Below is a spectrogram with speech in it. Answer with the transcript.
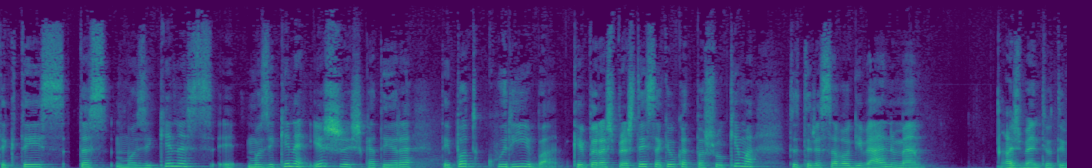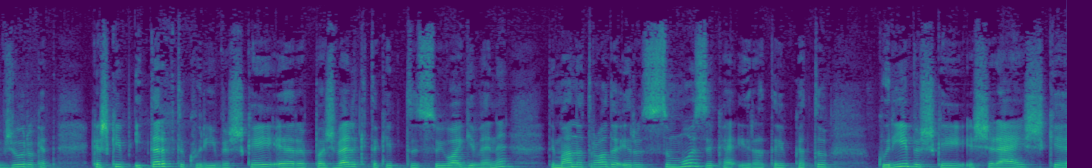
Tik tais tas muzikinė išraiška tai yra taip pat kūryba. Kaip ir aš prieš tai sakiau, kad pašaukimą tu turi savo gyvenime. Aš bent jau taip žiūriu, kad kažkaip įterpti kūrybiškai ir pažvelgti, kaip tu su juo gyveni, tai man atrodo ir su muzika yra taip, kad tu kūrybiškai išreiški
